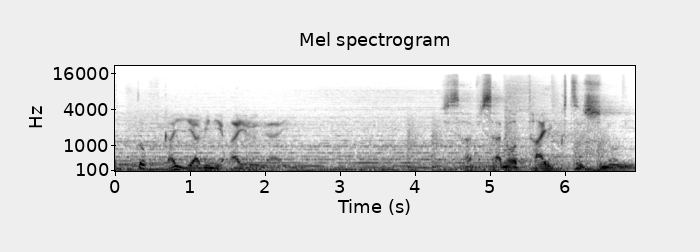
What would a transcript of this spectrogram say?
っと深い闇に入るがいい。久々の退屈忍び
